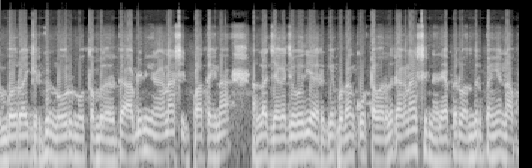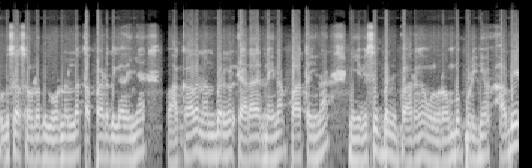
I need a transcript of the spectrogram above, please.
ஐம்பது ரூபாய்க்கு இருக்குது நூறு நூற்றம்பது இருக்குது அப்படின்னு நீங்கள் ரங்கனா ஸ்ட்ரீட் பார்த்தீங்கன்னா நல்லா ஜெகஜோதியாக இருக்கு. இப்போதான் கூட்டம் வருது. ரங்கனா ஸ்ட்ரீட் நிறையா பேர் வந்திருப்பீங்க. நான் புதுசாக சொல்கிறதுக்கு ஒன்றும் இல்லை. தப்பாக எடுத்துக்காதீங்க. பார்க்காத நண்பர்கள் யாராக இருந்தீங்கன்னா பார்த்தீங்கன்னா நீங்கள் விசிட் பண்ணி பாருங்கள் உங்களுக்கு ரொம்ப பிடிக்கும். அப்படியே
